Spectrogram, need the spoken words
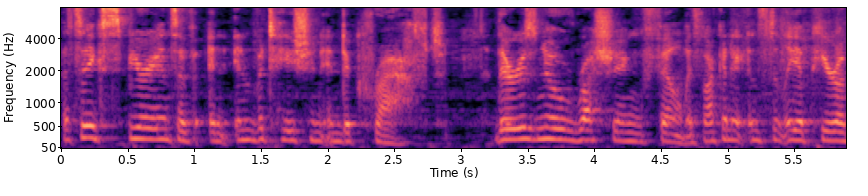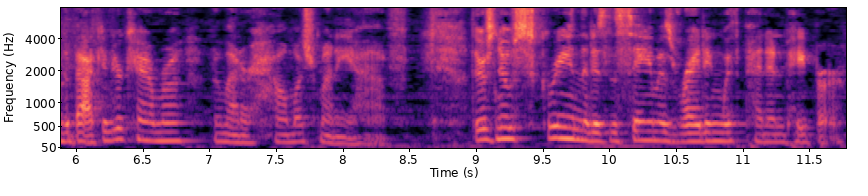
that's the experience of an invitation into craft. There is no rushing film. It's not going to instantly appear on the back of your camera, no matter how much money you have. There's no screen that is the same as writing with pen and paper.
